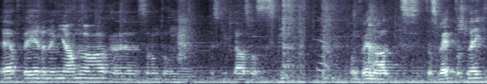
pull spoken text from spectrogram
Erdbeeren im Januar, äh, sondern es gibt das, was es gibt. Und wenn halt das Wetter schlecht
